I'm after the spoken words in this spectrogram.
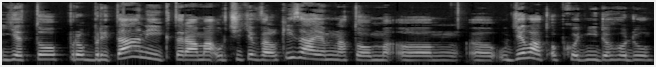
Je to pro Británii, která má určitě velký zájem na tom um, uh, udělat obchodní dohodu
